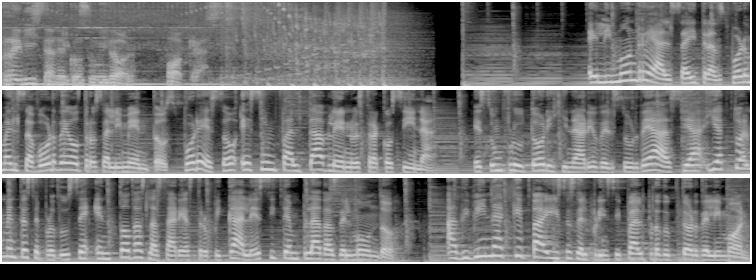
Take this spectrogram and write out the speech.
Revista del Consumidor, podcast. El limón realza y transforma el sabor de otros alimentos, por eso es infaltable en nuestra cocina. Es un fruto originario del sur de Asia y actualmente se produce en todas las áreas tropicales y templadas del mundo. Adivina qué país es el principal productor de limón.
